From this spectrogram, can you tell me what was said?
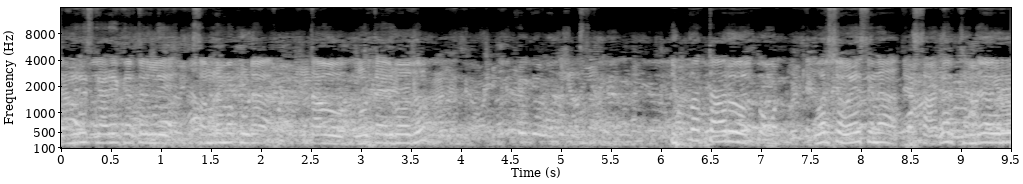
ಕಾಂಗ್ರೆಸ್ ಕಾರ್ಯಕರ್ತರಲ್ಲಿ ಸಂಭ್ರಮ ಕೂಡ ತಾವು ನೋಡ್ತಾ ಇರಬಹುದು ಇಪ್ಪತ್ತಾರು ವರ್ಷ ವಯಸ್ಸಿನ ಸಾಗರ್ ಖಂದ್ರೆ ಅವರು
